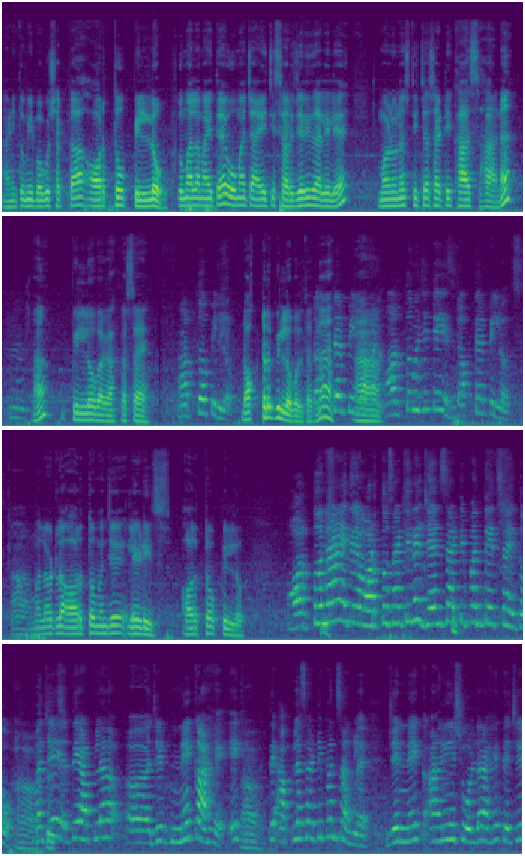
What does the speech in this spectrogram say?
आणि तुम्ही बघू शकता ऑर्थो पिल्लो. तुम्हाला माहिती आहे ओमाच्या आईची सर्जरी झालेली आहे. म्हणूनच तिच्यासाठी खास हा ना? हा? पिल्लो बघा कसा आहे? ऑर्थो पिल्लो. डॉक्टर पिल्लो बोलतात ना? हा. म्हणजे हा मला वाटलं ऑर्थो म्हणजे लेडीज ऑर्थो पिल्लो. ऑर्थो नाही ते ऑर्थो साठी नाही जेंट्ससाठी पण तेच आहे तो. हा, म्हणजे ते आपल्या अं, जे नेक आहे एक हा. ते आपल्यासाठी पण चांगलं आहे. जे नेक आणि शोल्डर आहे त्याचे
